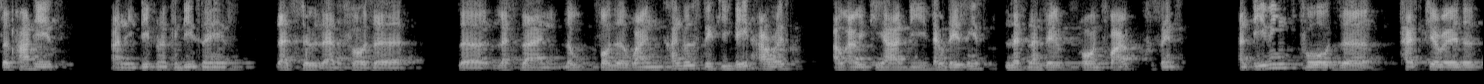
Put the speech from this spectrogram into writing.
third parties and in different conditions that show that for the the less than the for the 168 hours our LeTID degradation is less than 0.5 percent and even for the test period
